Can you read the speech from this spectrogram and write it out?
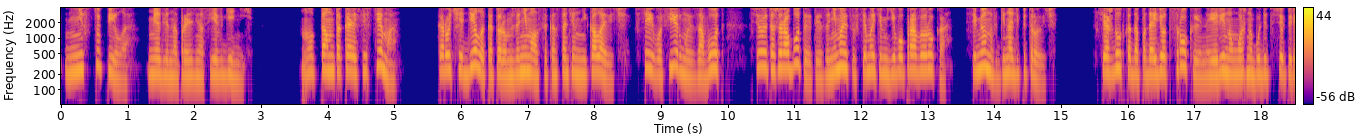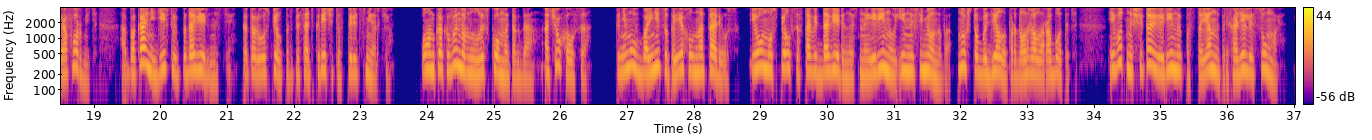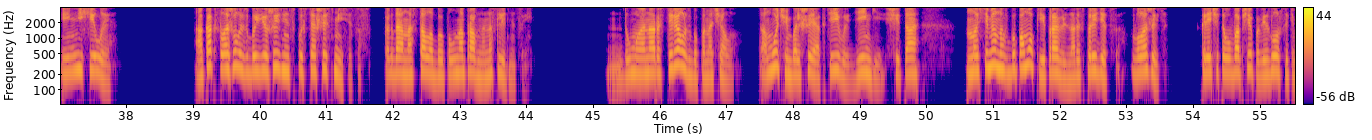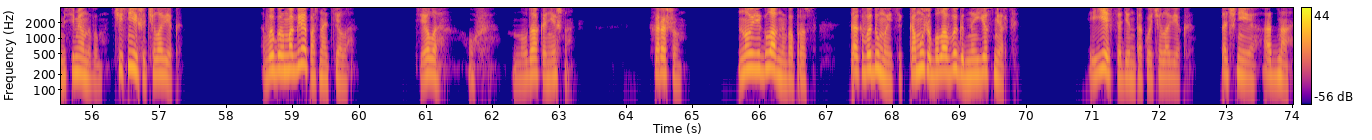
«Не вступила», — медленно произнес Евгений. «Но там такая система. Короче, дело, которым занимался Константин Николаевич, все его фирмы, завод, все это же работает и занимается всем этим его правая рука, Семенов Геннадий Петрович. Все ждут, когда подойдет срок, и на Ирину можно будет все переоформить, а пока они действуют по доверенности, которую успел подписать Кречетов перед смертью. Он как вынырнул из комы тогда, очухался. К нему в больницу приехал нотариус, и он успел составить доверенность на Ирину и на Семенова, ну, чтобы дело продолжало работать. И вот на счета Ирины постоянно приходили суммы, и нехилые. А как сложилась бы ее жизнь спустя шесть месяцев, когда она стала бы полноправной наследницей? Думаю, она растерялась бы поначалу. Там очень большие активы, деньги, счета. Но Семенов бы помог ей правильно распорядиться, вложить. Кречетову вообще повезло с этим Семеновым. Честнейший человек. Вы бы могли опознать тело? Тело? Ух, ну да, конечно. Хорошо. Ну и главный вопрос. Как вы думаете, кому же была выгодна ее смерть? Есть один такой человек. Точнее, одна.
